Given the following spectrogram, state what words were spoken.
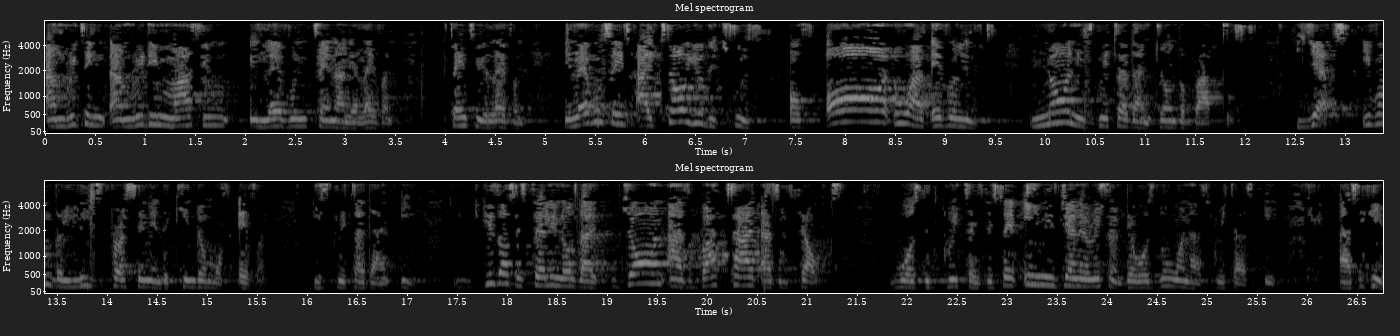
I'm reading, I'm reading Matthew 11, 10 and 11. 10 to 11. 11 says, I tell you the truth, of all who have ever lived, none is greater than John the Baptist. Yet, even the least person in the kingdom of heaven is greater than he. Jesus is telling us that John, as battered as he felt, was the greatest. They said in his generation there was no one as great as he, as him.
